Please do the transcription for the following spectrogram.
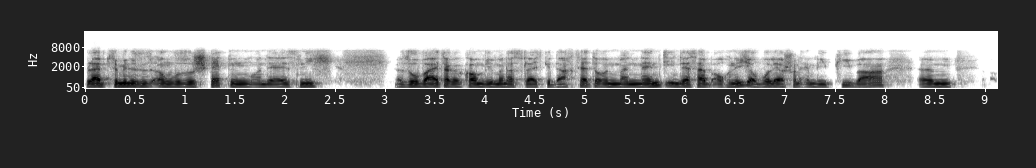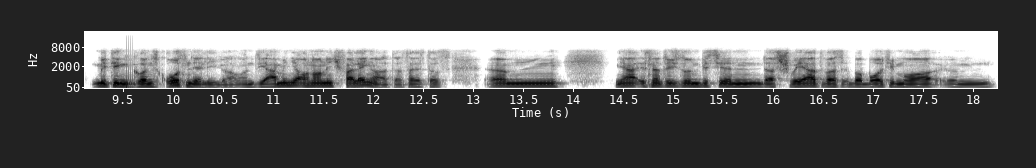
bleibt zumindest irgendwo so stecken und er ist nicht so weitergekommen, wie man das vielleicht gedacht hätte. Und man nennt ihn deshalb auch nicht, obwohl er schon MVP war, ähm, mit den ganz Großen der Liga. Und sie haben ihn ja auch noch nicht verlängert. Das heißt, das ähm, ja, ist natürlich so ein bisschen das Schwert, was über Baltimore ähm,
